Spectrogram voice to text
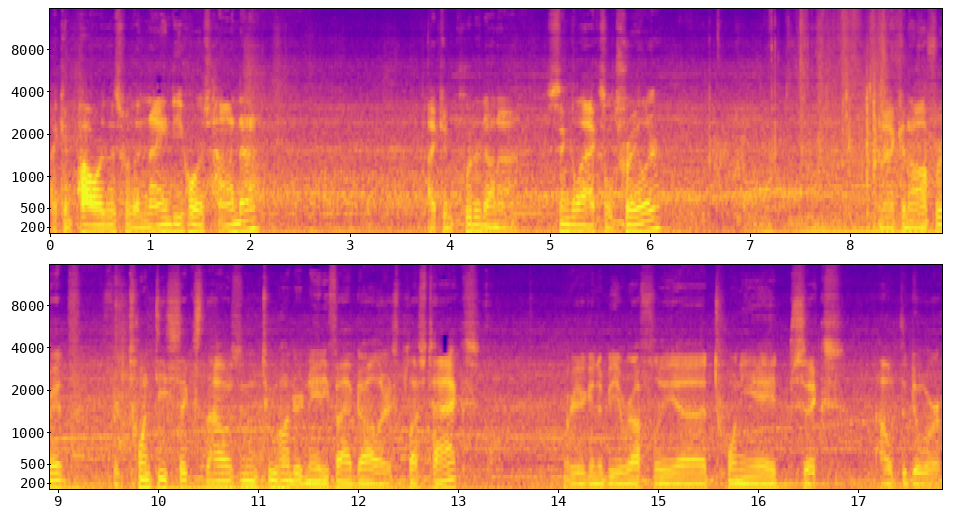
I can power this with a 90 horse Honda. I can put it on a single axle trailer. And I can offer it for $26,285 plus tax, where you're going to be roughly uh, 28.6 out the door.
